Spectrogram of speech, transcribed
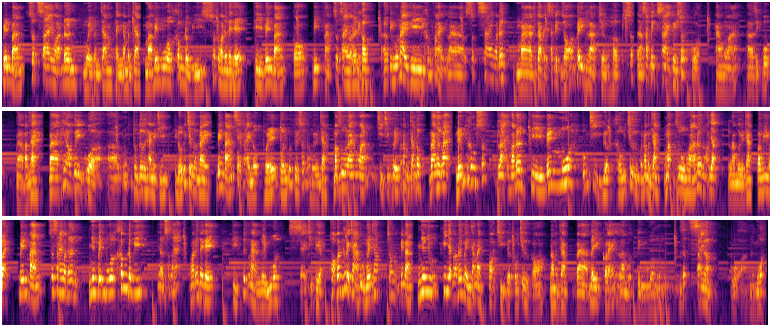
bên bán xuất sai hóa đơn 10% thành 5% mà bên mua không đồng ý xuất hóa đơn thay thế thì bên bán có bị phạt xuất sai hóa đơn hay không? À, tình huống này thì không phải là xuất sai hóa đơn mà chúng ta phải xác định rõ đây là trường hợp xuất, à, xác định sai thuế xuất của hàng hóa à, dịch vụ à, bán ra. Và theo quy định của à, thông tư 219 thì đối với trường hợp này bên bán sẽ phải nộp thuế với mức thuế suất là 10% mặc dù là hàng hóa chỉ chịu thuế có 5% thôi. Và ngược lại nếu như không xuất lại hóa đơn thì bên mua cũng chỉ được khấu trừ có 5% mặc dù hóa đơn họ nhận là 10% và vì vậy bên bán xuất sai hóa đơn nhưng bên mua không đồng ý à, xuất lại hóa đơn thay thế thì tức là người mua sẽ chịu thiệt. Họ vẫn cứ phải trả đủ 10% cho bên bán nhưng khi nhận hóa đơn 10% này họ chỉ được khấu trừ có 5% và đây có lẽ là một tình huống rất sai lầm của người mua.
